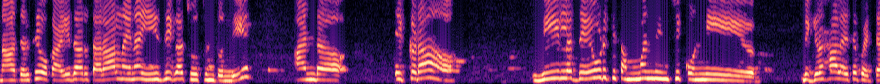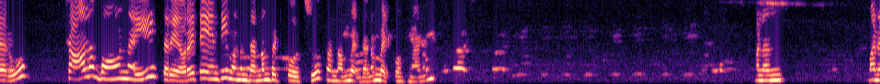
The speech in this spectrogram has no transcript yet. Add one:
నాకు తెలిసి ఒక ఐదారు తరాలనైనా ఈజీగా చూసుంటుంది. అండ్ ఇక్కడ వీళ్ళ దేవుడికి సంబంధించి కొన్ని విగ్రహాలు అయితే పెట్టారు. చాలా బాగున్నాయి. సరే ఎవరైతే ఏంటి మనం దండం పెట్టుకోవచ్చు. సో దండం దండం పెట్టుకుంటున్నాను మనం మన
